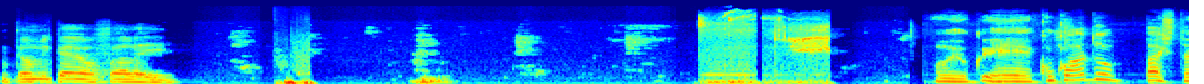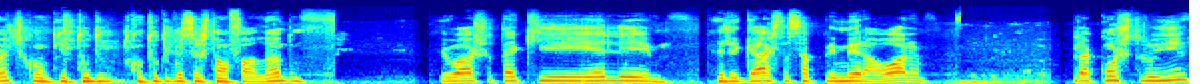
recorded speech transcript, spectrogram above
Então, Miguel, fala aí. Eu é, concordo bastante com, que tudo, com tudo que vocês estão falando. Eu acho até que ele, ele gasta essa primeira hora para construir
